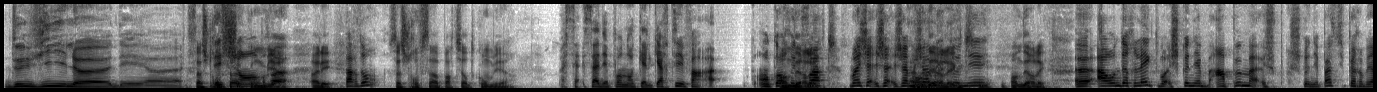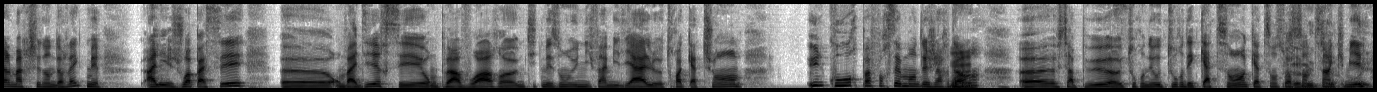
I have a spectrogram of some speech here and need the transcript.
deux villes, euh, des, euh, Ça, je des trouve ça à chambres. combien Allez, Pardon ça, je trouve ça à partir de combien Bah, ça, ça dépend dans quel quartier. Enfin, encore une fois, moi, j'a- j'a- j'aime jamais donner. Anderlecht. Euh, à Anderlecht, bon, je connais un peu, ma- je, je connais pas super bien le marché d'Anderlecht, mais allez, je vois passer. euh, on va dire, c'est, on peut avoir euh, une petite maison unifamiliale, euh, trois quatre chambres. Une cour, pas forcément des jardins. Euh, ça peut euh, tourner autour des 400, 465 000. J'allais dire,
